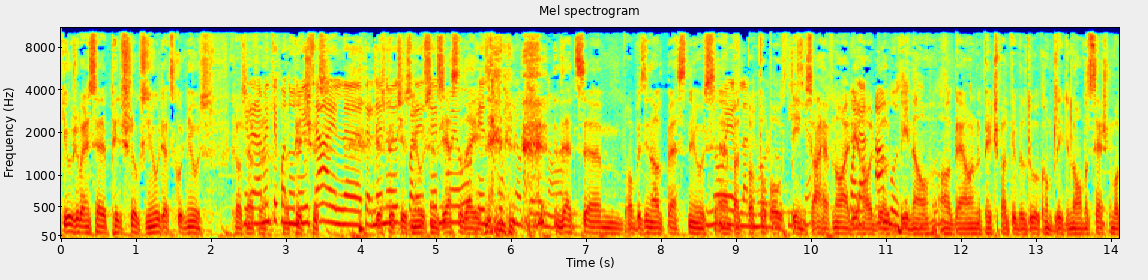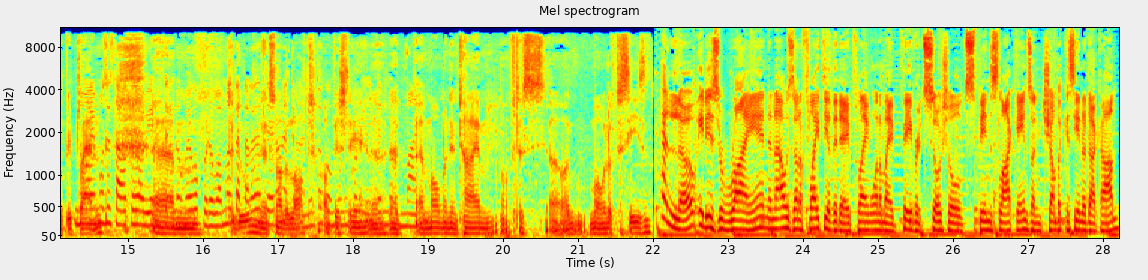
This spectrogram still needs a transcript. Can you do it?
Usually when you say the pitch looks new, that's good news. Because Generalmente the- cuando the uno pitch dice, is- ah, el terreno pitch parece nuevo, yesterday. es bueno, pero no. That's um, obviously not best news, No uh, but, but for both noticia teams. I have no idea para how it will be now equipos. out there on the pitch, but we will do a completely normal session, what we No planned. hemos estado todavía en el terreno de um, juego, pero vamos a tratar de It's hacer un not a lot, común obviously, in corriente a, a, a moment in time of this uh, moment of the season. Hello, it is Ryan, and I was on a flight the other day playing one of my favorite social spin slot games on chumbacasino.com.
